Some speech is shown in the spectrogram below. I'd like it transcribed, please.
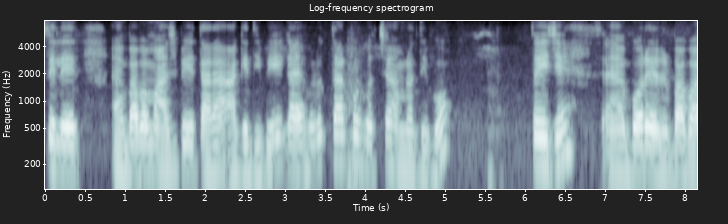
ছেলের বাবা মা আসবে, তারা আগে দিবে, গায়ে হলুদ। তারপর হচ্ছে আমরা দিব। তো এই যে বরের বাবা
